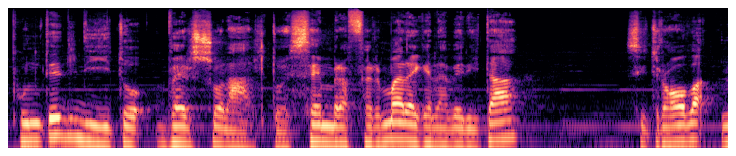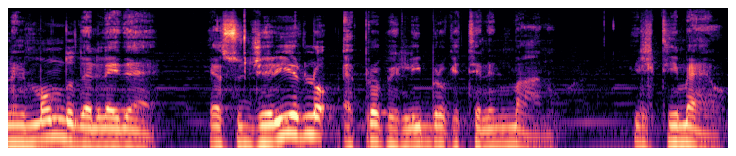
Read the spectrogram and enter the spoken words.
punta il dito verso l'alto e sembra affermare che la verità si trova nel mondo delle idee e a suggerirlo è proprio il libro che tiene in mano, il Timeo,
